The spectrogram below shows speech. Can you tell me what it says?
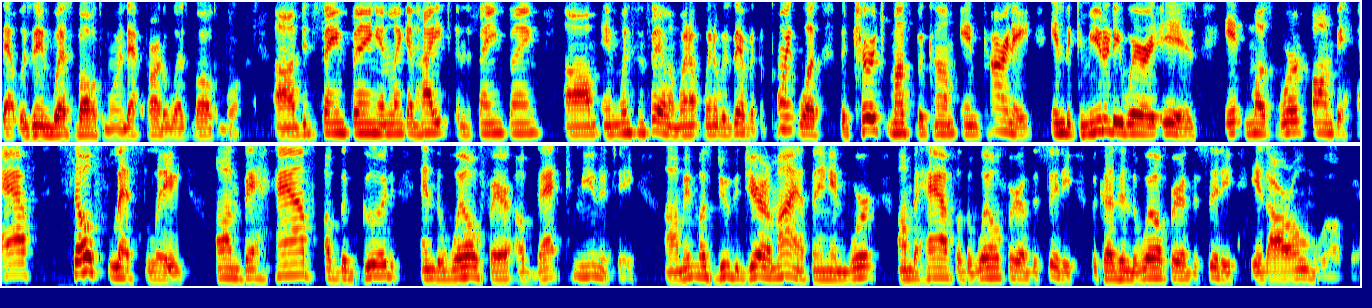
that was in West Baltimore, in that part of West Baltimore. Uh, did the same thing in Lincoln Heights and the same thing um, in Winston-Salem when, when it was there. But the point was the church must become incarnate in the community where it is. It must work on behalf, selflessly, on behalf of the good and the welfare of that community. Um, it must do the Jeremiah thing and work on behalf of the welfare of the city, because in the welfare of the city is our own welfare.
